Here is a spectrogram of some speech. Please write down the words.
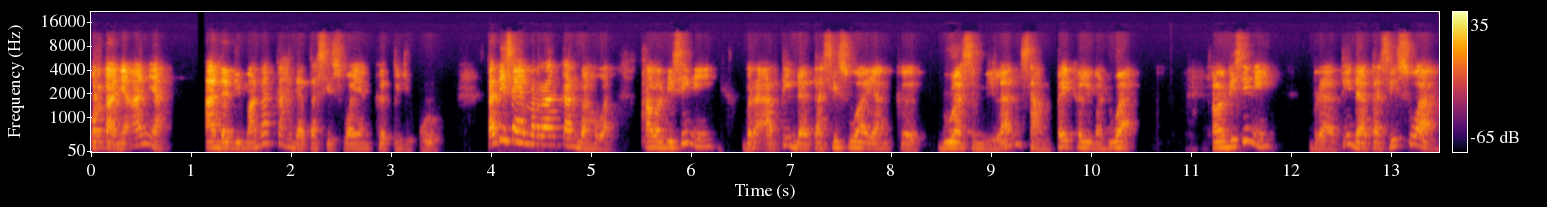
Pertanyaannya, ada di manakah data siswa yang ke-70? Tadi saya merangkan bahwa kalau di sini berarti data siswa yang ke-29 sampai ke-52. Kalau di sini Berarti data siswa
